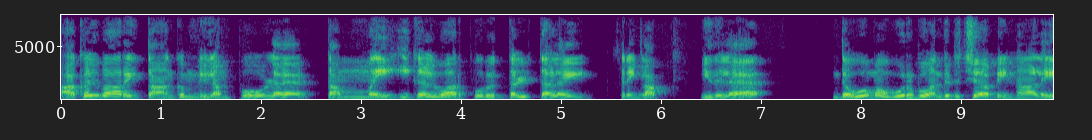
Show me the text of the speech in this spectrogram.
அகழ்வாரை தாங்கும் நிலம் போல தம்மை இகழ்வார் பொறுத்தல் தலை. சரிங்களா? இதுல இந்த உவம உருபு வந்துடுச்சு அப்படின்னாலே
